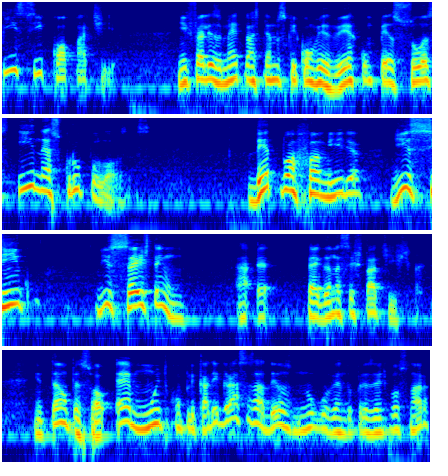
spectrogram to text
psicopatia. Infelizmente, nós temos que conviver com pessoas inescrupulosas. Dentro de uma família de cinco, de seis tem um. Ah, é, pegando essa estatística. Então, pessoal, é muito complicado. E graças a Deus, no governo do presidente Bolsonaro,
